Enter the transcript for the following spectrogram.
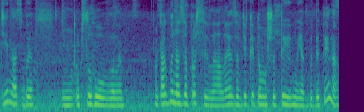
ті нас би обслуговували. Отак би нас запросили, але завдяки тому, що ти, ну якби дитина,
